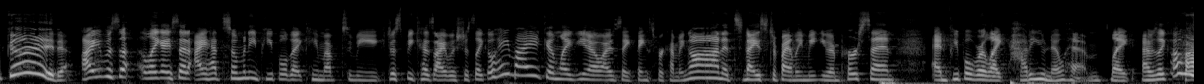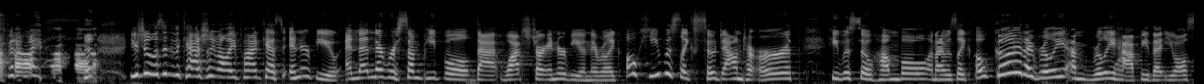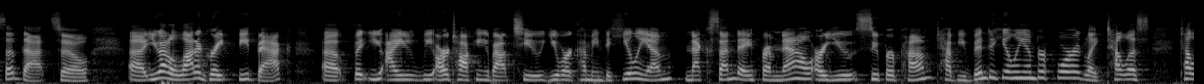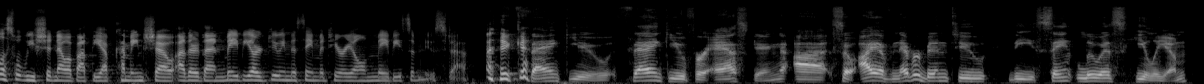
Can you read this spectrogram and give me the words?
Good. I was uh, like I said, I had so many people that came up to me just because I was just like, "Oh, hey, Myq," and like you know, I was like, "Thanks for coming on. It's nice to finally meet you in person." And people were like, "How do you know him?" Like I was like, "Oh, he's been on my. you should listen to the Casually Molly podcast interview." And then there were some people that watched our interview and they were like, "Oh, he was like so down to earth. He was so humble." And I was like, "Oh, good. I really, I'm really happy that you all said that." So. Uh, you got a lot of great feedback, uh, but you, I, we are talking about too. You are coming to Helium next Sunday from now. Are you super pumped? Have you been to Helium before? Like, tell us, tell us what we should know about the upcoming show, other than maybe you're doing the same material, maybe some new stuff. Thank you, thank you for asking. Uh, so I have never been to the St. Louis Helium.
